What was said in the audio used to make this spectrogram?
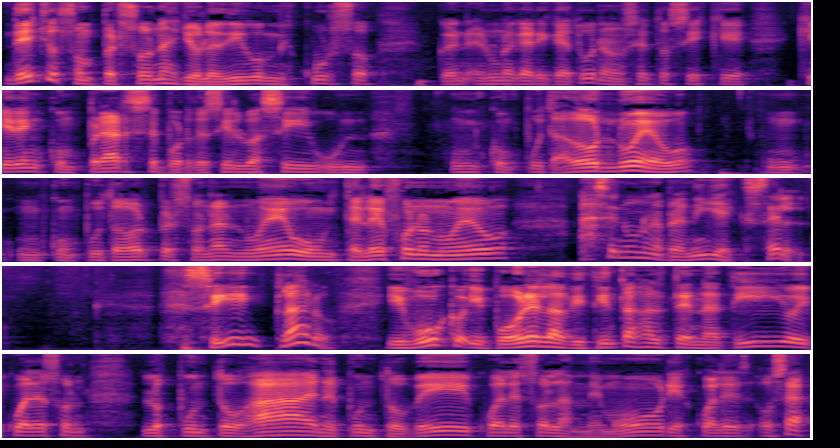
De hecho, son personas, yo le digo en mis cursos, en una caricatura, ¿no es cierto? Si es que quieren comprarse, por decirlo así, un, computador nuevo, un, un computador personal nuevo, un teléfono nuevo, hacen una planilla Excel. Sí, claro. Y busco y pones las distintas alternativas y cuáles son los puntos A en el punto B, cuáles son las memorias, cuáles, o sea,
